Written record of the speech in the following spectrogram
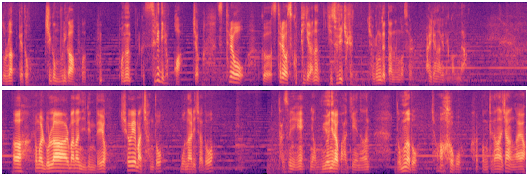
놀랍게도 지금 우리가 보- 보는 그 3D 효과, 즉 스테레오 그 스테레오스코픽이라는 기술이 적용, 적용됐다는 것을 발견하게 된 겁니다. 아, 정말 놀랄만한 일인데요. 최후의 만찬도 모나리자도 단순히 그냥 우연이라고 하기에는 너무나도 정확하고 너무 대단하지 않은가요?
